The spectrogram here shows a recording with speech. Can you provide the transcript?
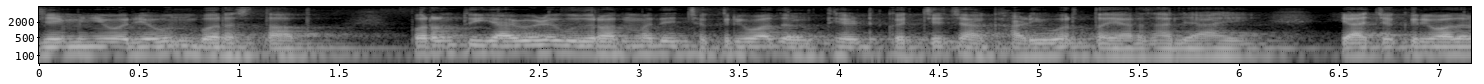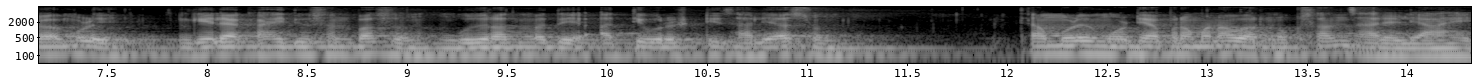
जमिनीवर येऊन बरसतात. परंतु यावेळी गुजरातमध्ये चक्रीवादळ थेट कच्चेच्या खाडीवर तयार झाले आहे. या चक्रीवादळामुळे गेल्या काही दिवसांपासून गुजरातमध्ये अतिवृष्टी झाली असून त्यामुळे मोठ्या प्रमाणावर नुकसान झालेले आहे.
